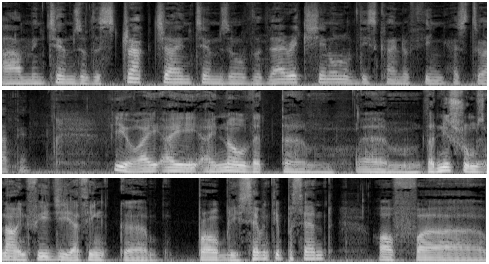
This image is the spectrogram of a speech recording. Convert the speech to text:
um, in terms of the structure, in terms of the direction, all of this kind of thing has to happen. You, I, I, I know that um, um, the newsrooms now in Fiji, I think uh, probably 70% of uh,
